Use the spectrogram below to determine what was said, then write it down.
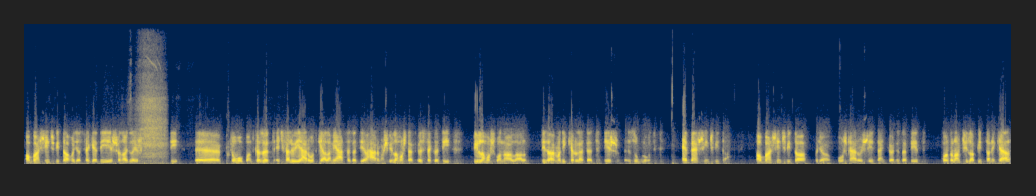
Abban sincs vita, hogy a Szegedi és a Nagy Lajos csomópont között egy felüljárót kell, ami átvezeti a hármas villamos, tehát összeköti villamosvonallal 13. kerületet és Zuglót. Ebben sincs vita. Abban sincs vita, hogy a Póskároly sétány környezetét forgalomcsillapítani kell,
